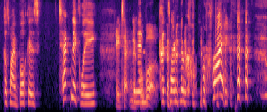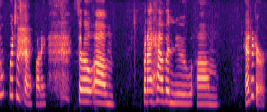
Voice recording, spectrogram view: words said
Because my book is technically a technical book. a technical, right. Which is kind of funny. So, um, but I have a new um, editor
